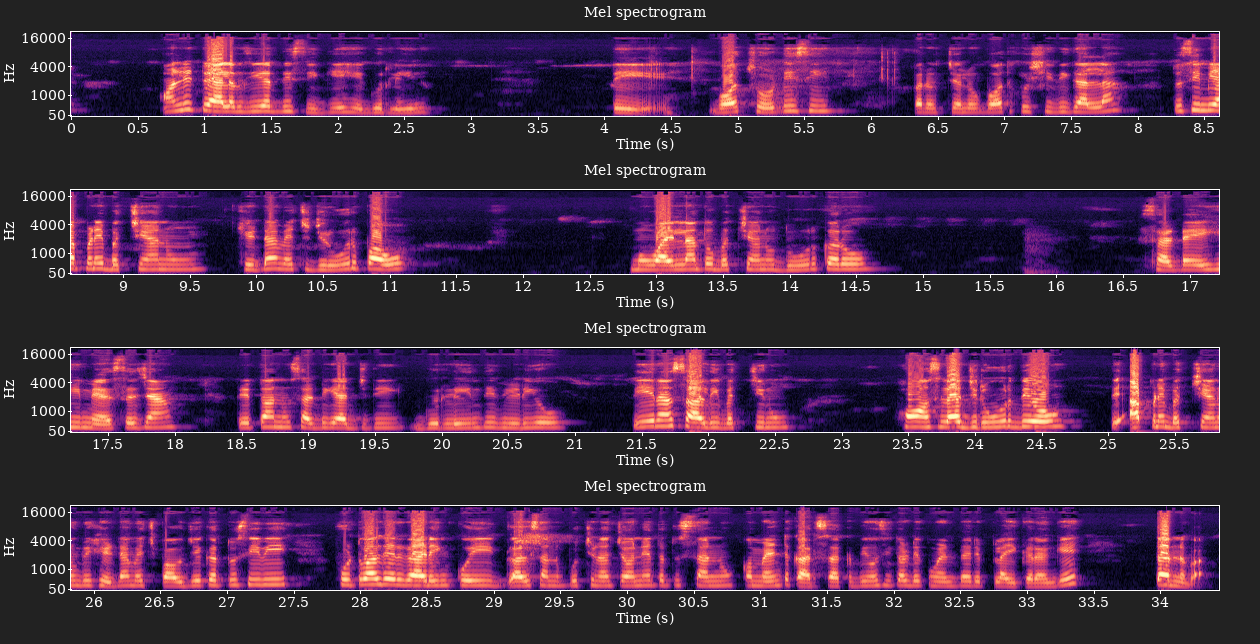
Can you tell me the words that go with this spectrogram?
ਓਨਲੀ 12 ਈਅਰ ਦੀ ਸੀਗੀ ਇਹ ਗੁਰਲੀਨ। ਤੇ ਬਹੁਤ ਛੋਟੀ ਸੀ, ਪਰ ਚਲੋ ਬਹੁਤ ਖੁਸ਼ੀ ਦੀ ਗੱਲ ਆ। ਤੁਸੀਂ ਵੀ ਆਪਣੇ ਬੱਚਿਆਂ ਨੂੰ ਖੇਡਾਂ ਵਿੱਚ ਜ਼ਰੂਰ ਪਾਓ। ਮੋਬਾਈਲਾਂ ਤੋਂ ਬੱਚਿਆਂ ਨੂੰ ਦੂਰ ਕਰੋ। ਸਾਡਾ ਇਹੀ ਮੈਸੇਜ ਆ ਤੇ ਤੁਹਾਨੂੰ ਸਾਡੀ ਅੱਜ ਦੀ ਗੁਰਲੀਨ ਦੀ ਵੀਡੀਓ 13 ਸਾਲ ਦੀ ਬੱਚੀ ਨੂੰ ਹੌਸਲਾ ਜ਼ਰੂਰ ਦਿਓ ਤੇ ਆਪਣੇ ਬੱਚਿਆਂ ਨੂੰ ਵੀ ਖੇਡਾਂ ਵਿੱਚ ਪਾਓ। ਜੇਕਰ ਤੁਸੀਂ ਵੀ ਫੁੱਟਬਾਲ ਦੇ ਰਿਗਾਰਡਿੰਗ ਕੋਈ ਗੱਲ ਸਾਨੂੰ ਪੁੱਛਣਾ ਚਾਹੁੰਦੇ ਹੋ ਤਾਂ ਤੁਸੀਂ ਸਾਨੂੰ ਕਮੈਂਟ ਕਰ ਸਕਦੇ ਹੋ। ਅਸੀਂ ਤੁਹਾਡੇ ਕਮੈਂਟ ਦਾ ਰਿਪਲਾਈ ਕਰਾਂਗੇ। ਧੰਨਵਾਦ।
